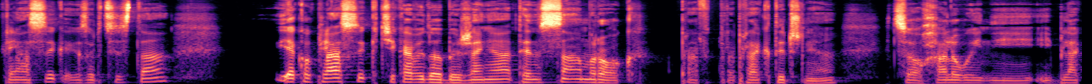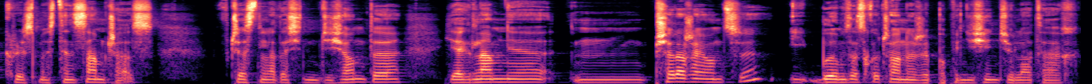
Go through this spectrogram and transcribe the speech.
klasyk, egzorcysta. Jako klasyk, ciekawy do obejrzenia. Ten sam rok, pra, pra, praktycznie, co Halloween i, i Black Christmas, ten sam czas wczesne lata 70. Jak dla mnie mm, przerażający i byłem zaskoczony, że po 50 latach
